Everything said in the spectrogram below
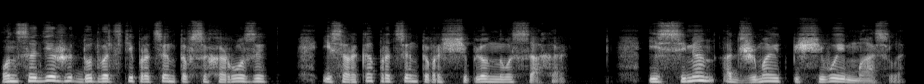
Он содержит до 20% сахарозы и 40% расщепленного сахара. Из семян отжимают пищевое масло,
